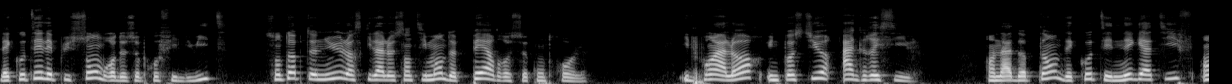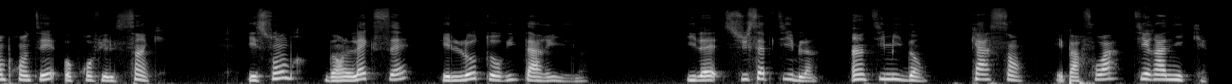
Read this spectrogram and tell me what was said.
Les côtés les plus sombres de ce profil 8 sont obtenus lorsqu'il a le sentiment de perdre ce contrôle. Il prend alors une posture agressive, en adoptant des côtés négatifs empruntés au profil 5, et sombre dans l'excès et l'autoritarisme. Il est susceptible, intimidant, cassant, et parfois tyrannique.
